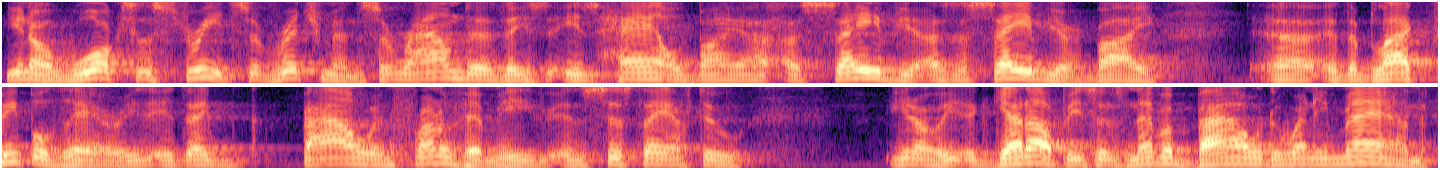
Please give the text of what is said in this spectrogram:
you know, walks the streets of Richmond, surrounded, is, is hailed by a, a, savior, as a savior by uh, the black people there. He, they bow in front of him. He insists they have to, you know, get up. He says, never bow to any man.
